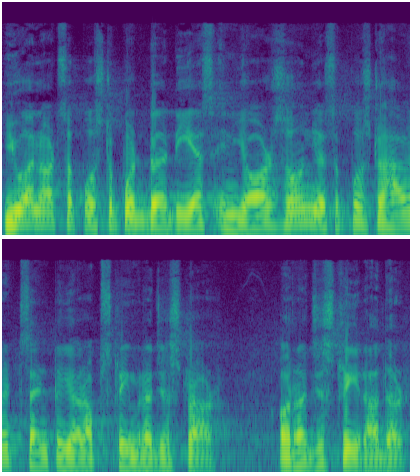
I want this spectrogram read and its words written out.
You are not supposed to put the DS in your zone. You're supposed to have it sent to your upstream registrar or registry rather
